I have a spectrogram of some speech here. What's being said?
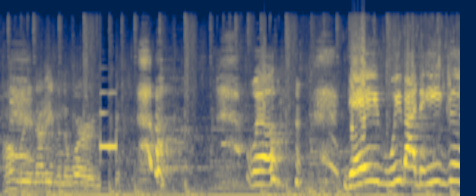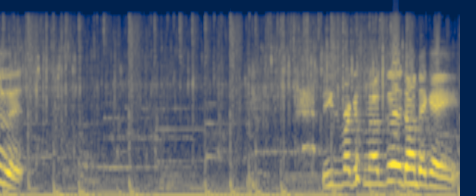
Hungry is not even the word. Well, Gabe, we about to eat good. These burgers smell good, don't they, Gabe?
